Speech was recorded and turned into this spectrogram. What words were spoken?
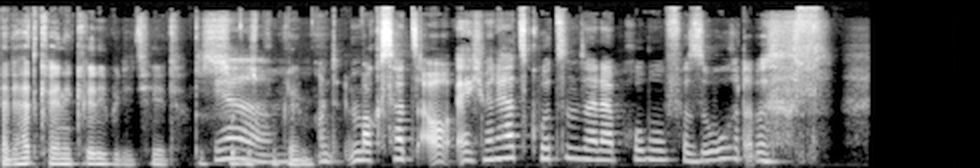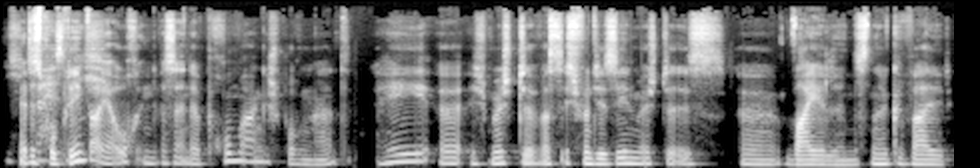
Ja, der hat keine Kredibilität. Das ist so das Ja, Problem. und Mox hat's auch ich meine, er hat's kurz in seiner Promo versucht, aber Ja, ich das weiß Problem war nicht. ja auch, in was er in der Promo angesprochen hat: „Hey, äh, ich möchte was ich von dir sehen möchte, ist, äh, Violence, ne, Gewalt.“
